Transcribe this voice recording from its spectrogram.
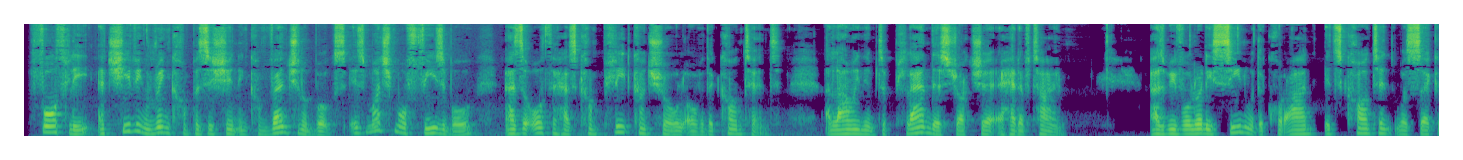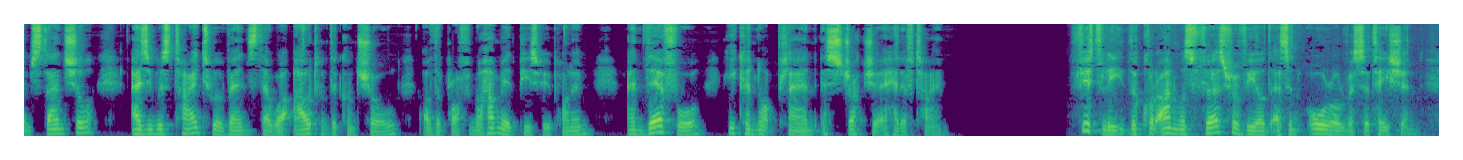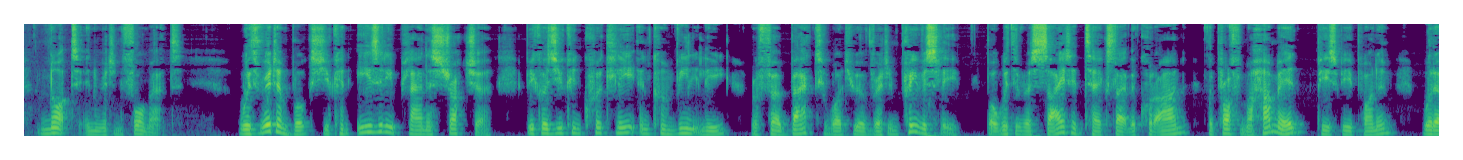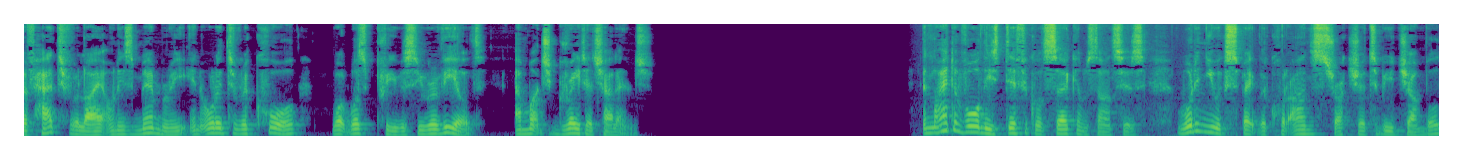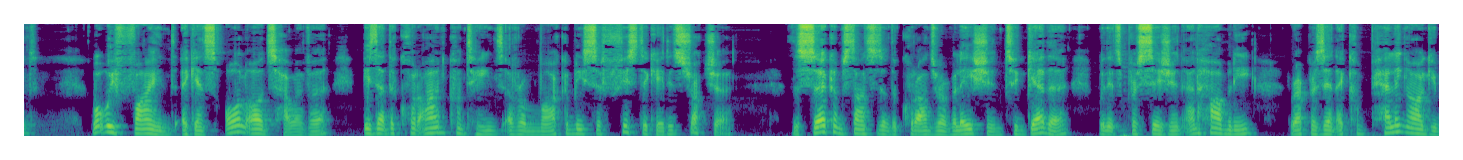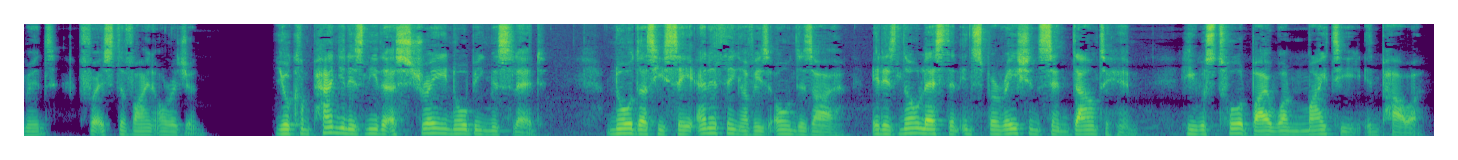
Fourthly, achieving ring composition in conventional books is much more feasible as the author has complete control over the content, allowing them to plan their structure ahead of time. As we've already seen with the Quran, its content was circumstantial as it was tied to events that were out of the control of the Prophet Muhammad, peace be upon him, and therefore he could not plan a structure ahead of time. Fifthly, the Quran was first revealed as an oral recitation, not in written format. With written books, you can easily plan a structure because you can quickly and conveniently refer back to what you have written previously. But with a recited text like the Quran, the Prophet Muhammad, peace be upon him, would have had to rely on his memory in order to recall what was previously revealed, a much greater challenge. In light of all these difficult circumstances, wouldn't you expect the Quran's structure to be jumbled? What we find against all odds, however, is that the Quran contains a remarkably sophisticated structure. The circumstances of the Quran's revelation, together with its precision and harmony, represent a compelling argument for its divine origin. Your companion is neither astray nor being misled, nor does he say anything of his own desire. It is no less than inspiration sent down to him. He was taught by one mighty in power.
